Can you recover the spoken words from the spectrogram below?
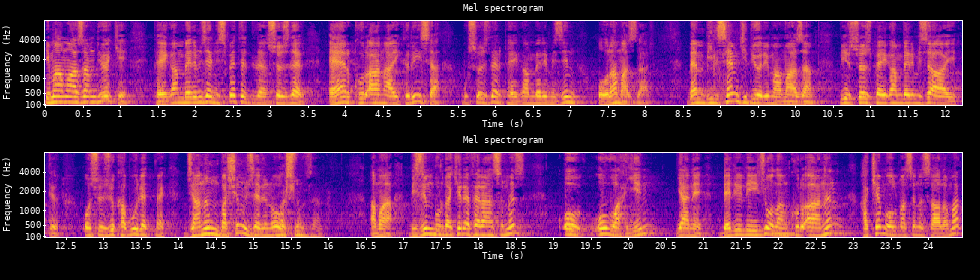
İmam-ı Azam diyor ki peygamberimize nispet edilen sözler eğer Kur'an'a aykırıysa bu sözler peygamberimizin olamazlar. Ben bilsem ki diyor İmam-ı Azam bir söz peygamberimize aittir. O sözü kabul etmek canım başım üzerine olsun. Üzerine. Ama bizim buradaki referansımız o, o vahyin yani belirleyici olan Kur'an'ın hakem olmasını sağlamak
